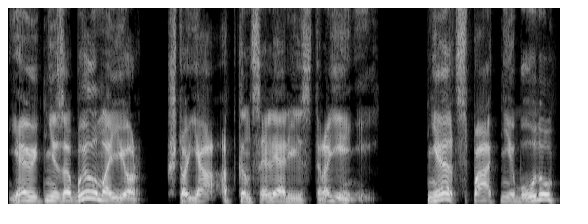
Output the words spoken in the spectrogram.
Я ведь не забыл, майор, что я от канцелярии строений. Нет, спать не буду,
